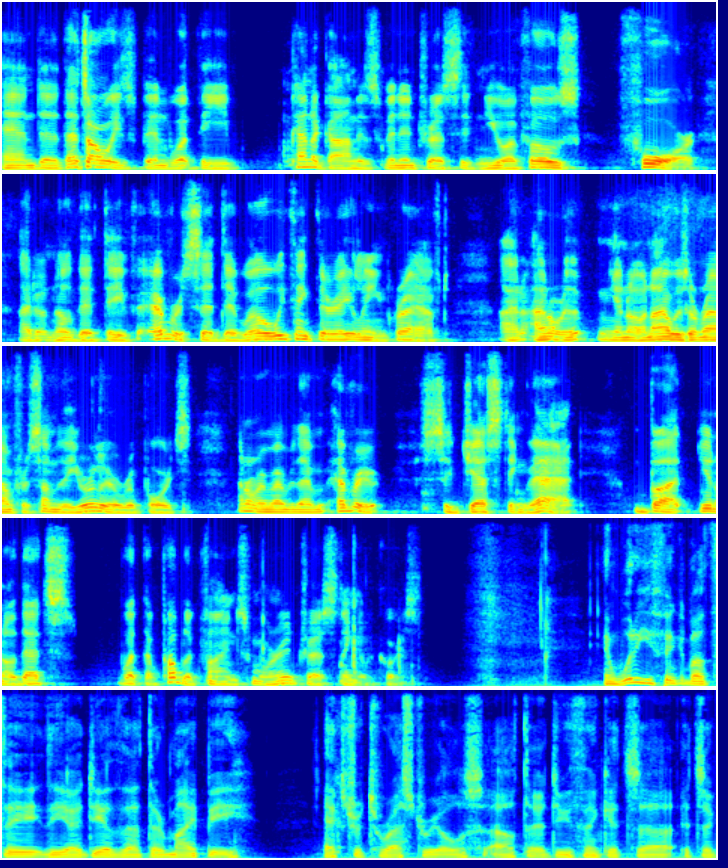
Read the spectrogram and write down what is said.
and uh, that's always been what the Pentagon has been interested in UFOs for. I don't know that they've ever said that. Well, we think they're alien craft. I, I don't, you know, and I was around for some of the earlier reports. I don't remember them ever suggesting that. But you know, that's what the public finds more interesting, of course. And what do you think about the the idea that there might be extraterrestrials out there? Do you think it's a it's a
